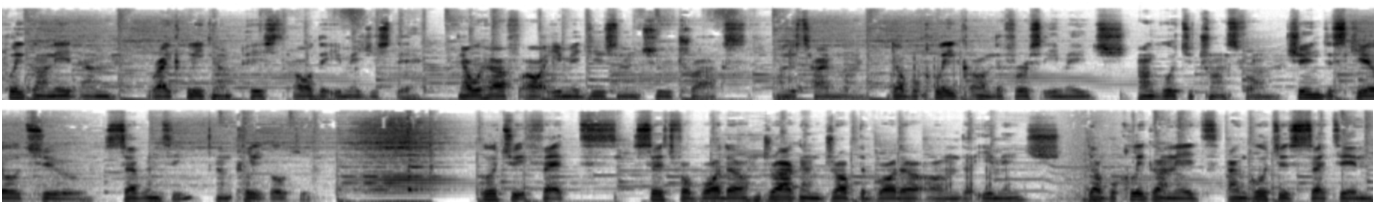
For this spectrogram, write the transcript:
Click on it and right click and paste all the images there. Now we have our images on two tracks on the timeline. Double click on the first image and go to transform. Change the scale to 70 and click OK. Go to effects, search for border, drag and drop the border on the image, double click on it and go to setting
